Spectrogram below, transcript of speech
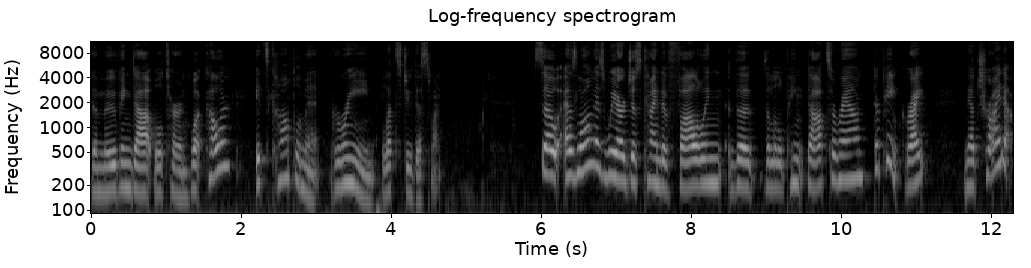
the moving dot will turn what color? its complement, green. Let's do this one. So as long as we are just kind of following the, the little pink dots around, they're pink, right? Now try to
